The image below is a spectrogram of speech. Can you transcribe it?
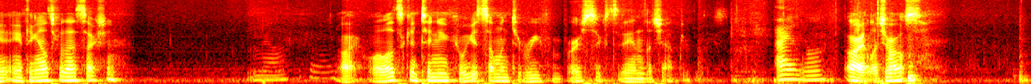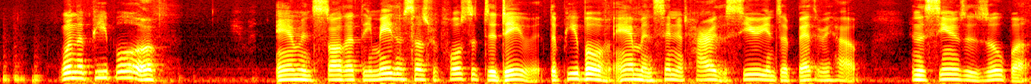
anything else for that section? No. All right, well, let's continue. Can we get someone to read from verse 6 to the end of the chapter, please? I will. All right, let Charles. When the people of Ammon saw that they made themselves repulsive to David, the people of Ammon sent and hired the Syrians of Bethrehab and the Syrians of Zobah,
